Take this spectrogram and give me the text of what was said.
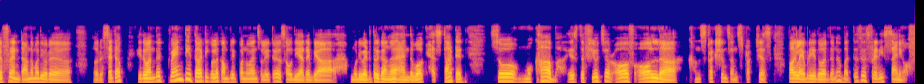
டிஃப்ரெண்ட் அந்த மாதிரி ஒரு ஒரு செட்டப் இது வந்து டுவெண்ட்டி தேர்ட்டிக்குள்ள கம்ப்ளீட் பண்ணுவேன்னு சொல்லிட்டு சவுதி அரேபியா முடிவு எடுத்திருக்காங்க and the work has started so Mukaab is the future of all the constructions and structures பார்க்கலாம் எப்படி இது வருதுன்னு but this is Freddy signing off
